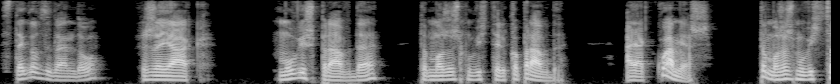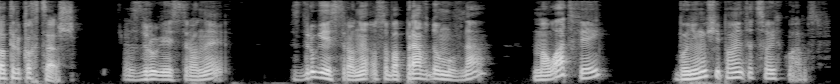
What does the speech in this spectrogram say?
Z tego względu, że jak mówisz prawdę, to możesz mówić tylko prawdę. A jak kłamiesz, to możesz mówić co tylko chcesz. Z drugiej strony, z drugiej strony osoba prawdomówna ma łatwiej, bo nie musi pamiętać swoich kłamstw.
